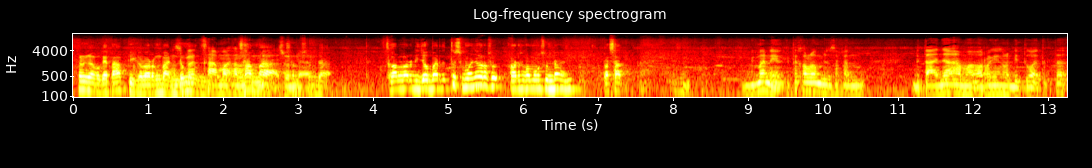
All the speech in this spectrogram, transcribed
kan nggak pakai tapi kalau orang Bandung Maksudnya sama- sama Sunda, Sunda. sama Sunda. Kalau di Jawa Barat itu semuanya harus harus ngomong Sunda sih? Pas saat gimana ya kita kalau misalkan ditanya sama orang yang lebih tua itu kita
